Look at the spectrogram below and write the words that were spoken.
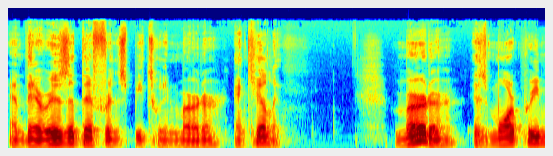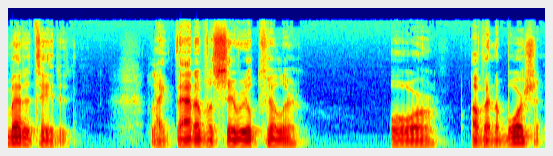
And there is a difference between murder and killing. Murder is more premeditated, like that of a serial killer or of an abortion,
